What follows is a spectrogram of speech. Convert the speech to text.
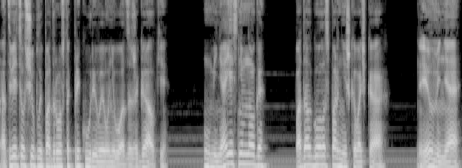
Ответил щуплый подросток, прикуривая у него от зажигалки. «У меня есть немного», — подал голос парнишка в очках. «И у меня»,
